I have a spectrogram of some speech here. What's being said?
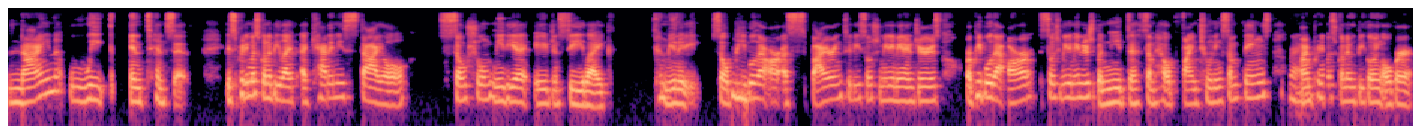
nine week intensive. It's pretty much going to be like academy style social media agency, like community. So mm-hmm. people that are aspiring to be social media managers or people that are social media managers but need to, some help fine tuning some things, right. I'm pretty much going to be going over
